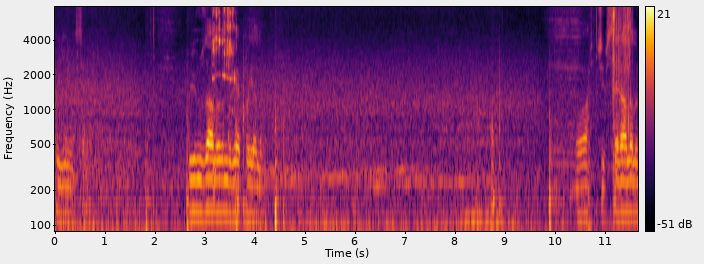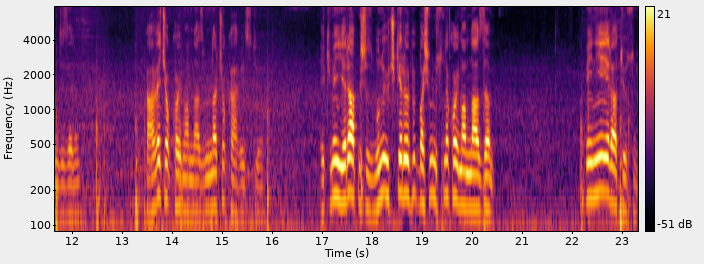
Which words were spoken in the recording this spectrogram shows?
koyayım mesela. Suyumuzu alalım buraya koyalım. Oh cipsleri alalım dizelim. Kahve çok koymam lazım. Bunlar çok kahve istiyor. Ekmeği yere atmışız. Bunu üç kere öpüp başımın üstüne koymam lazım. Ekmeği niye yere atıyorsun?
